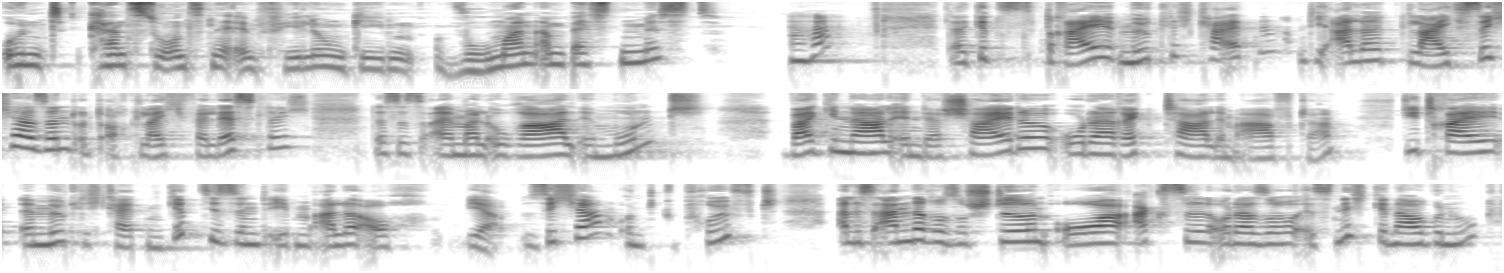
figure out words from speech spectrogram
Und kannst du uns eine Empfehlung geben, wo man am besten misst? Mhm. Da gibt's drei Möglichkeiten, die alle gleich sicher sind und auch gleich verlässlich. Das ist einmal oral im Mund, vaginal in der Scheide oder rektal im After. Die drei äh, Möglichkeiten gibt, die sind eben alle auch ja, sicher und geprüft. Alles andere, so Stirn, Ohr, Achsel oder so, ist nicht genau genug.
